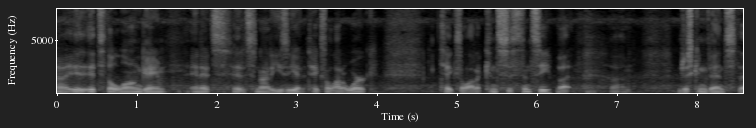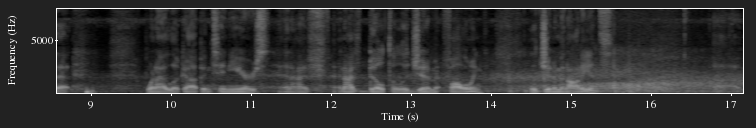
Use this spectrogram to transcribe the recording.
Uh, it, it's the long game, and it's it's not easy. It takes a lot of work. It takes a lot of consistency, but um, I'm just convinced that when I look up in 10 years and I've and I've built a legitimate following, legitimate audience, uh,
